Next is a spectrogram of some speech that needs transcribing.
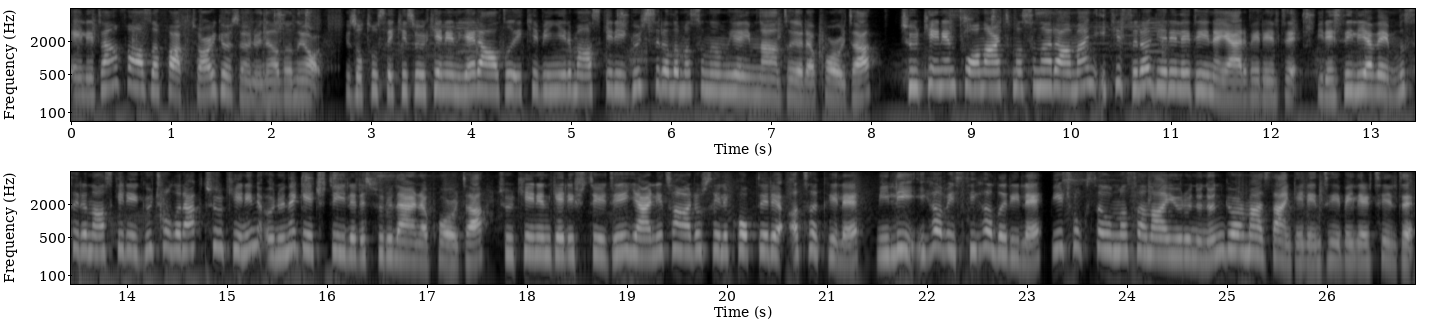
50'den fazla faktör göz önüne alınıyor. 138 ülkenin yer aldığı 2020 askeri güç sıralamasının yayımlandığı raporda Türkiye'nin puan artmasına rağmen iki sıra gerilediğine yer verildi. Brezilya ve Mısır'ın askeri güç olarak Türkiye'nin önüne geçtiği ileri sürülen raporda, Türkiye'nin geliştirdiği yerli taarruz helikopteri Atak ile milli İHA ve SİHA'lar ile birçok savunma sanayi ürününün görmezden gelindiği belirtildi.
